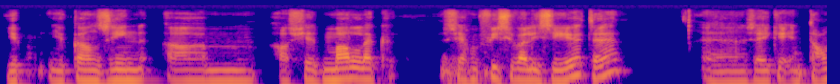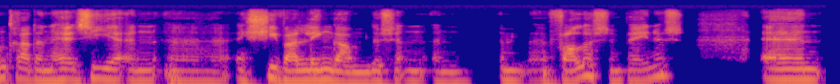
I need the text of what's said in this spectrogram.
je, je kan zien um, als je het mannelijk zeg maar, visualiseert, hè? Uh, zeker in Tantra, dan zie je een, een Shiva lingam, dus een, een, een, vallus, een penis. En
